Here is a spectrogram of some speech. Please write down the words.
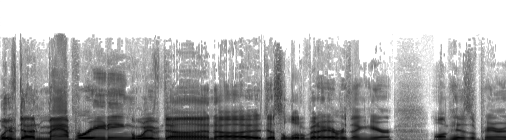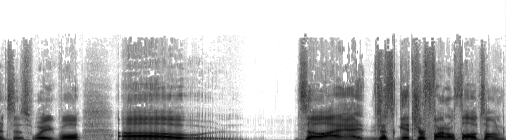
we've done map reading. We've done uh, just a little bit of everything here on his appearance this week. Well, uh, so I, I, just get your final thoughts on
